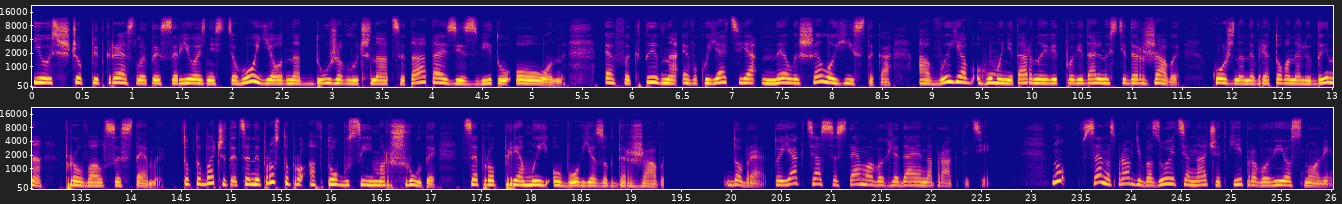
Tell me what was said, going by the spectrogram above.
І ось щоб підкреслити серйозність цього, є одна дуже влучна цитата зі звіту ООН. «Ефективна евакуація – не лише логістика, а вияв гуманітарної відповідальності держави. Кожна неврятована людина – провал системи». Тобто, бачите, це не просто про автобуси і маршрути, це про прямий обов'язок держави. Добре, то як ця система виглядає на практиці? Ну, все насправді базується на чіткій правовій основі.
